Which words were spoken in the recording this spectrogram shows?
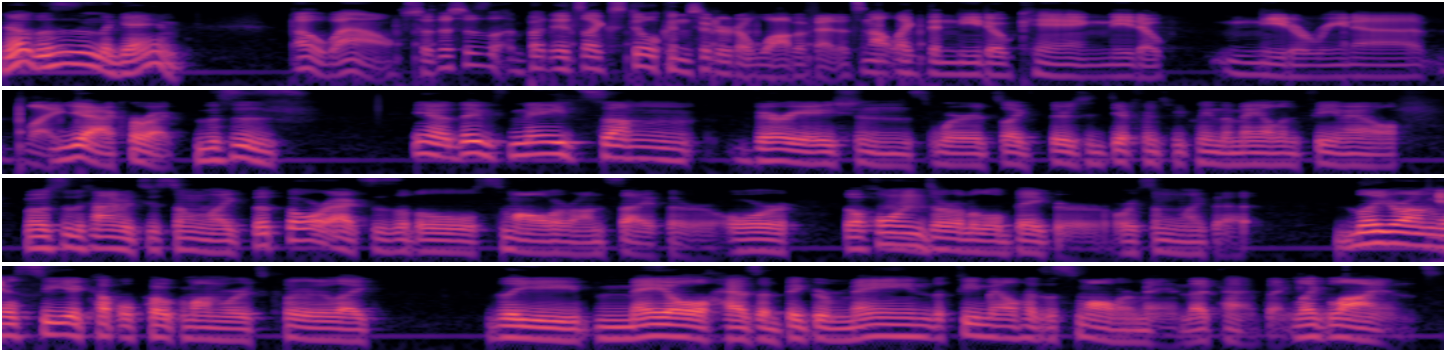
No, this is in the game. Oh wow! So this is, but it's like still considered a Wobbuffet. It's not like the Nidoking, Nido, Nidorina, like Yeah, correct. This is, you know, they've made some variations where it's like there's a difference between the male and female. Most of the time, it's just something like the thorax is a little smaller on Scyther, or the horns are a little bigger, or something like that. Later on, Yeah. we'll see a couple Pokemon where it's clearly like the male has a bigger mane, the female has a smaller mane, that kind of thing, like lions.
